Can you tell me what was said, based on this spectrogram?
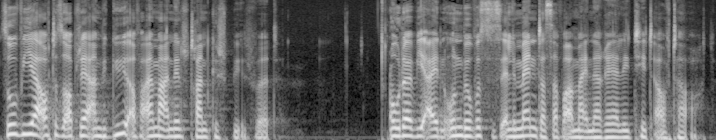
So wie ja auch das Objet ambigu auf einmal an den Strand gespielt wird. Oder wie ein unbewusstes Element, das auf einmal in der Realität auftaucht.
